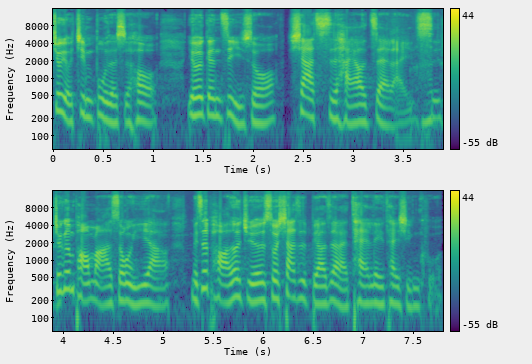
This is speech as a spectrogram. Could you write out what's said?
就有进步的时候，又会跟自己说下次还要再来一次，就跟跑马拉松一样，每次跑完都觉得说下次不要再来，太累太辛苦。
